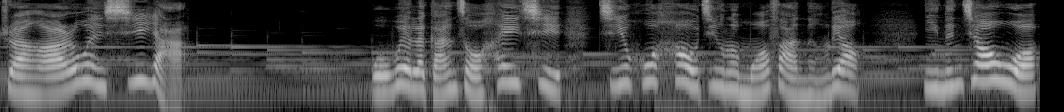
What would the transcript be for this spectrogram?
转而问西雅：“我为了赶走黑气，几乎耗尽了魔法能量，你能教我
